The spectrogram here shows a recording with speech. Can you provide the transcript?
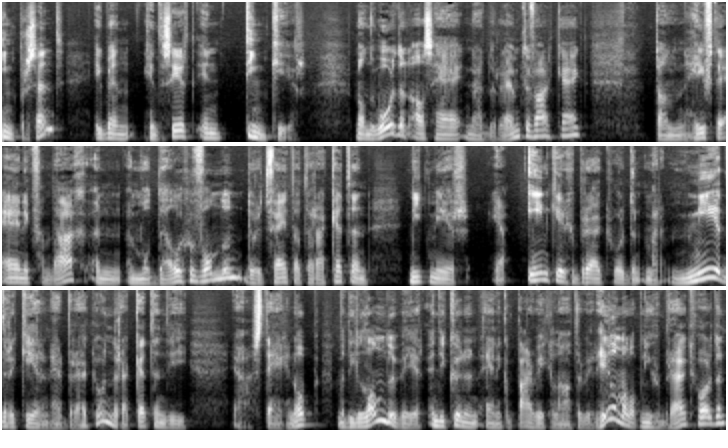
10%, ik ben geïnteresseerd in 10 keer. Met andere woorden, als hij naar de ruimtevaart kijkt, dan heeft hij eigenlijk vandaag een, een model gevonden door het feit dat de raketten niet meer ja, één keer gebruikt worden, maar meerdere keren herbruikt worden. De raketten die ja, stijgen op, maar die landen weer en die kunnen eigenlijk een paar weken later weer helemaal opnieuw gebruikt worden,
